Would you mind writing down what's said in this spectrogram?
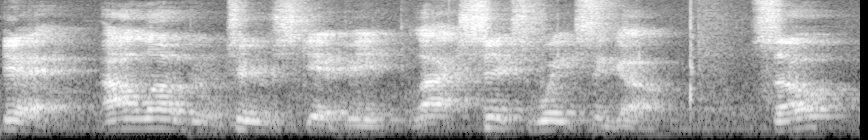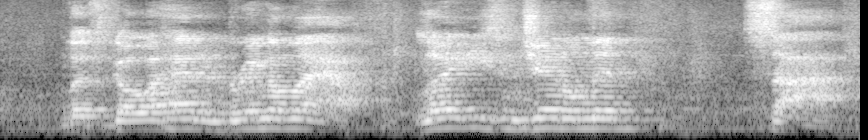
Yeah, I loved him too, Skippy, like six weeks ago. So, let's go ahead and bring him out. Ladies and gentlemen, Psy.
